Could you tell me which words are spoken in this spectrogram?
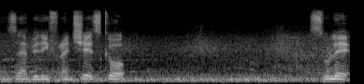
Eusebio Di Francesco. Soulé.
